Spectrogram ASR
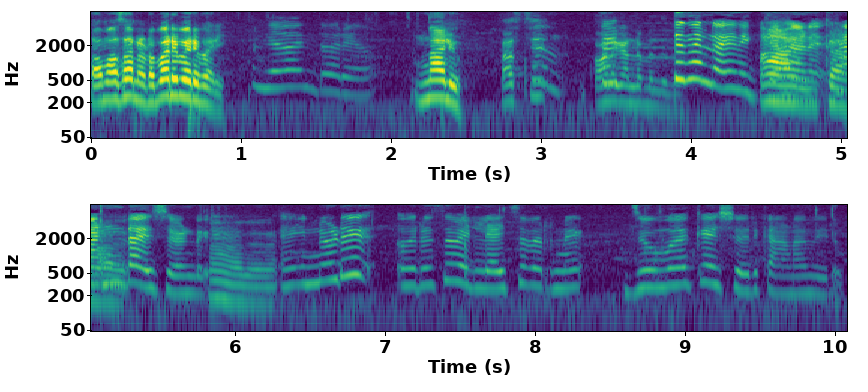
തമാസാനോട്ടോ പറി പറി പറി. ഞാൻ എന്താ പറയാ? എന്നാലും. എന്നോട് ഒരു ദിവസം വെള്ളിയാഴ്ച പറഞ്ഞ് ജുമക്ക് ഐശ്വര്യ കാണാൻ വരും.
